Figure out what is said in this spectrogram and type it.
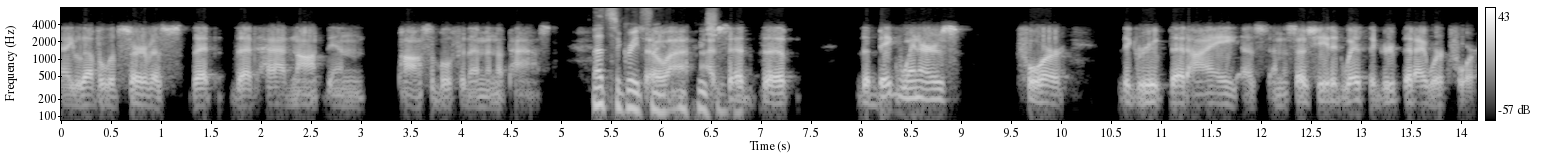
a level of service that that had not been possible for them in the past. That's a great. So I, I said the the big winners for the group that I am associated with, the group that I work for.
